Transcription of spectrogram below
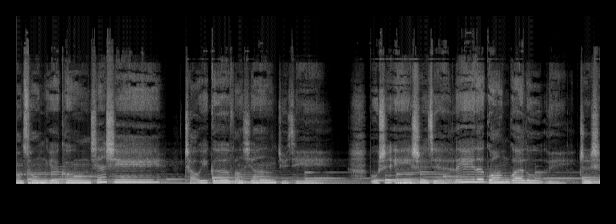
光从夜空迁徙，朝一个方向聚集。不是异世界里的光怪陆离，只是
